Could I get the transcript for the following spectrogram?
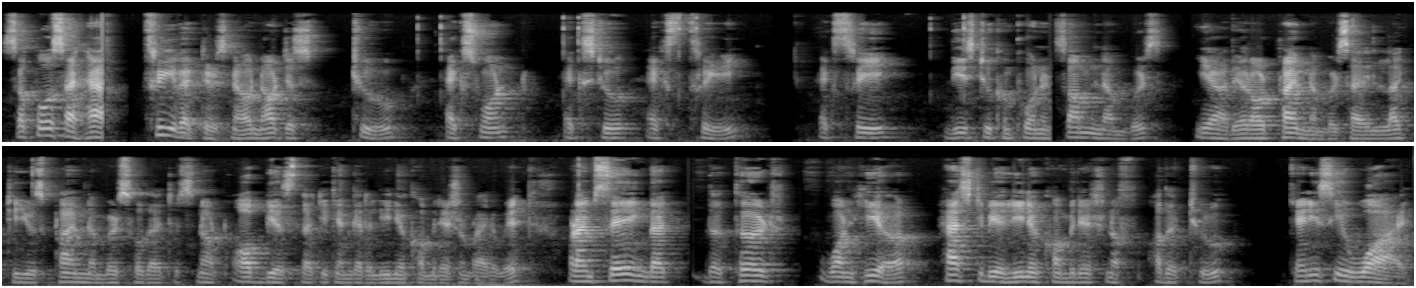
Suppose I have three vectors now, not just two, x1, x2, x3. x3 these two components some numbers. Yeah they're all prime numbers. I like to use prime numbers so that it's not obvious that you can get a linear combination right away. But i'm saying that the third one here has to be a linear combination of other two. Can you see why?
